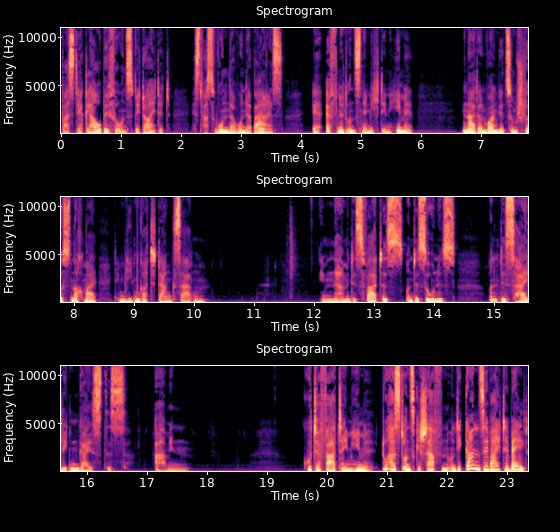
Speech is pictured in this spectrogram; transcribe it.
was der Glaube für uns bedeutet, ist was Wunder, Wunderbares. Er öffnet uns nämlich den Himmel. Na, dann wollen wir zum Schluss nochmal dem lieben Gott Dank sagen. Im Namen des Vaters und des Sohnes und des Heiligen Geistes. Amen. Guter Vater im Himmel, du hast uns geschaffen und die ganze weite Welt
